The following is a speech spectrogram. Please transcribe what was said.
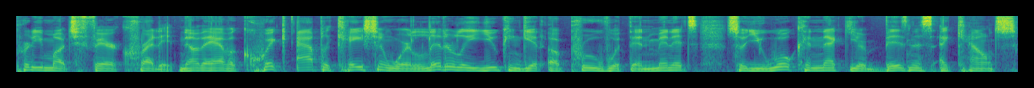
pretty much fair credit. Now they have a quick application where literally you can get approved within minutes. So you will connect your business accounts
